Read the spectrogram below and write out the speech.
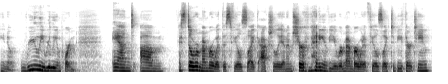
you know, really, really important. And um, I still remember what this feels like, actually. And I'm sure many of you remember what it feels like to be 13.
